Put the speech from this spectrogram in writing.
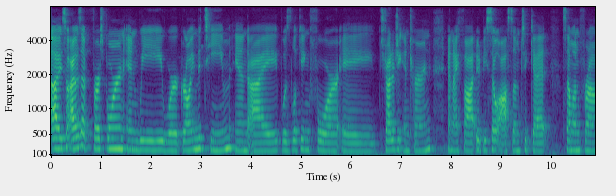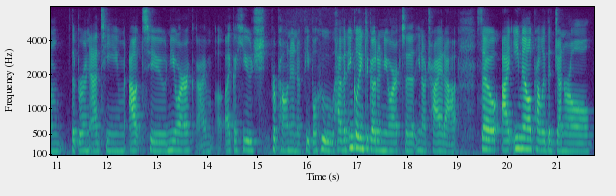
I so I was at Firstborn and we were growing the team and I was looking for a strategy intern and I thought it'd be so awesome to get someone from the Bruin ad team out to New York. I'm uh, like a huge proponent of people who have an inkling to go to New York to, you know, try it out. So I emailed probably the general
